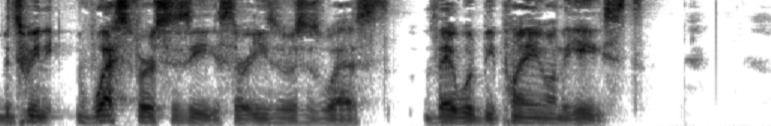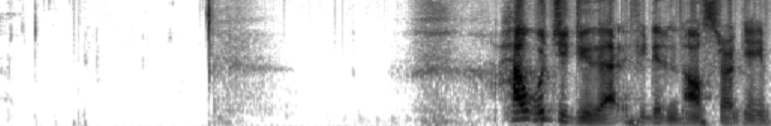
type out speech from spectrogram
between West versus East or East versus West, they would be playing on the East. How would you do that if you did an All Star game?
